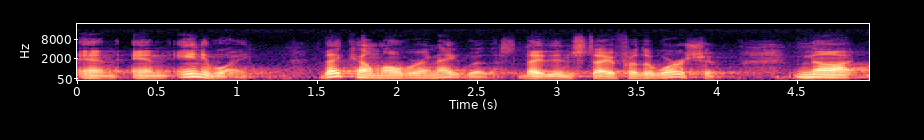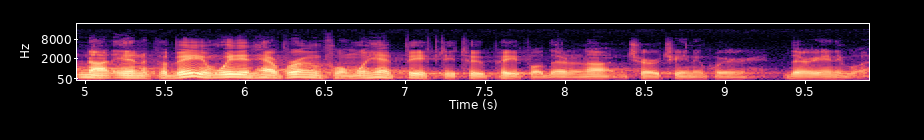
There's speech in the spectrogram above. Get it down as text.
And, and anyway, they come over and ate with us. They didn't stay for the worship. Not, not in the pavilion. We didn't have room for them. We had 52 people that are not in church anywhere there anyway.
